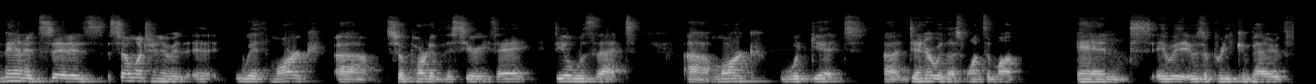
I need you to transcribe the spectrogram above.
man, it's it is so much in it with Marc. Uh, so part of the Series A deal was that uh, Marc would get uh, dinner with us once a month, and it, it, was a pretty competitive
